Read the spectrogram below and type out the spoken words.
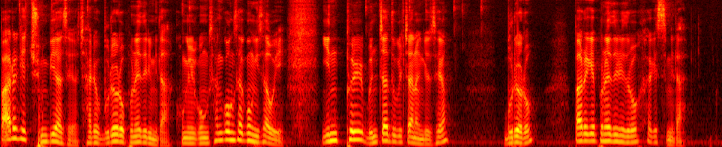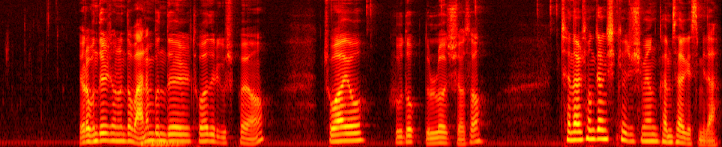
빠르게 준비하세요. 자료 무료로 보내드립니다. 010-3040-2452 인플 문자 두 글자 남겨주세요. 무료로 빠르게 보내드리도록 하겠습니다. 여러분들 저는 더 많은 분들 도와드리고 싶어요. 좋아요, 구독 눌러주셔서 채널 성장시켜 주시면 감사하겠습니다.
